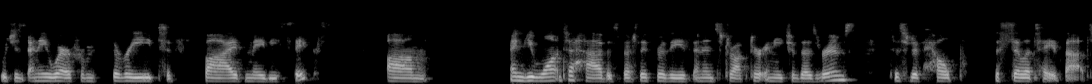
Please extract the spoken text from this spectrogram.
which is anywhere from three to five maybe six. Um, and you want to have especially for these an instructor in each of those rooms to sort of help facilitate that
